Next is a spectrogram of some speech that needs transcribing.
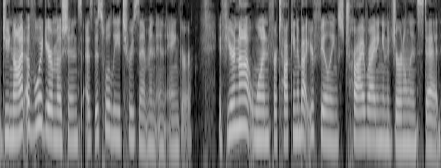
Do not avoid your emotions, as this will lead to resentment and anger. If you're not one for talking about your feelings, try writing in a journal instead.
